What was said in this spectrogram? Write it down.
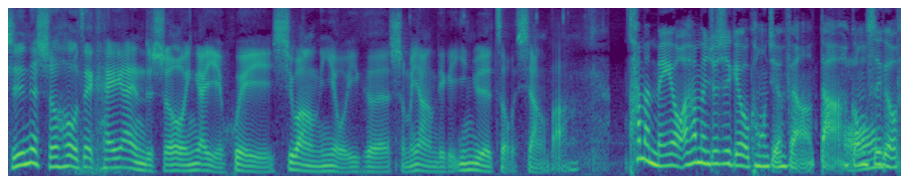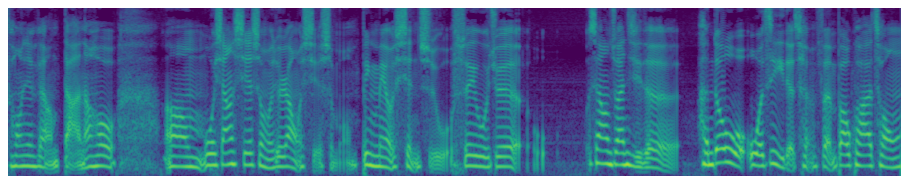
其实那时候在开案的时候，应该也会希望你有一个什么样的一个音乐的走向吧？他们没有，他们就是给我空间非常大，哦公司给我空间非常大，然后，嗯，我想写什么就让我写什么，并没有限制我，所以我觉得这张专辑的很多我我自己的成分，包括从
